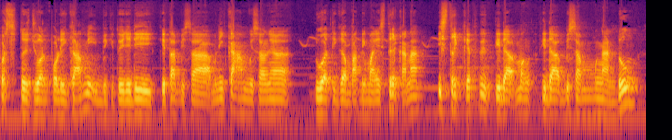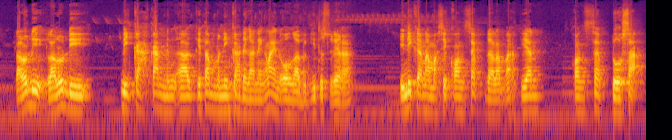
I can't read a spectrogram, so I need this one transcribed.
persetujuan poligami begitu. Jadi kita bisa menikah misalnya 2 3 4 5 istri karena istri kita tidak meng, tidak bisa mengandung lalu di lalu dinikahkan uh, kita menikah dengan yang lain. Oh nggak begitu saudara. Ini karena masih konsep dalam artian konsep dosa.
